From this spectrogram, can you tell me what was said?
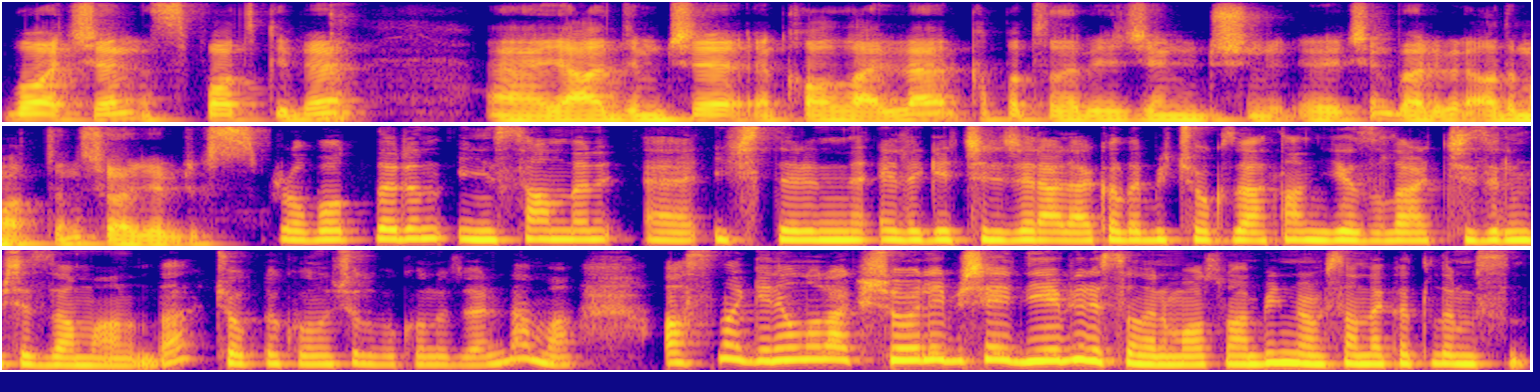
bu açığın spot gibi e, yardımcı kollarla kapatılabileceğini düşündükleri için böyle bir adım attığını söyleyebiliriz. Robotların insanların e, işlerini ele geçireceğiyle alakalı birçok zaten yazılar çizilmiş zamanında. Çok da konuşuldu bu konu üzerinde ama aslında genel olarak şöyle bir şey diyebiliriz sanırım Osman. Bilmiyorum sen de katılır mısın?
